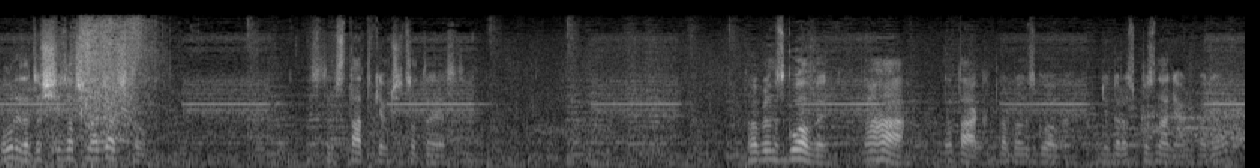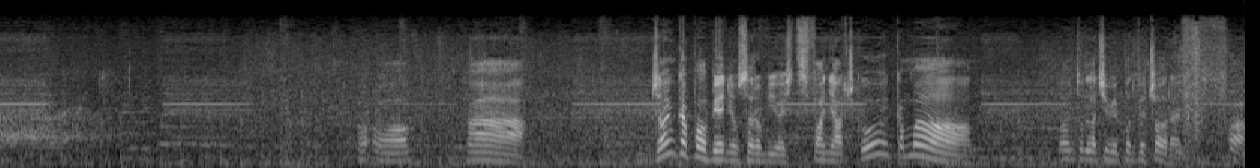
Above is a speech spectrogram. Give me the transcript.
Kurde, coś się zaczyna dziać tu. Z tym statkiem, czy co to jest? Problem z głowy. Aha, no tak, problem z głowy. Nie do rozpoznania już będzie. O, o. A. Dżemka po obiednią co robiłeś, cwaniaczku? Come on. Mam tu dla ciebie podwieczorek. Fa.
